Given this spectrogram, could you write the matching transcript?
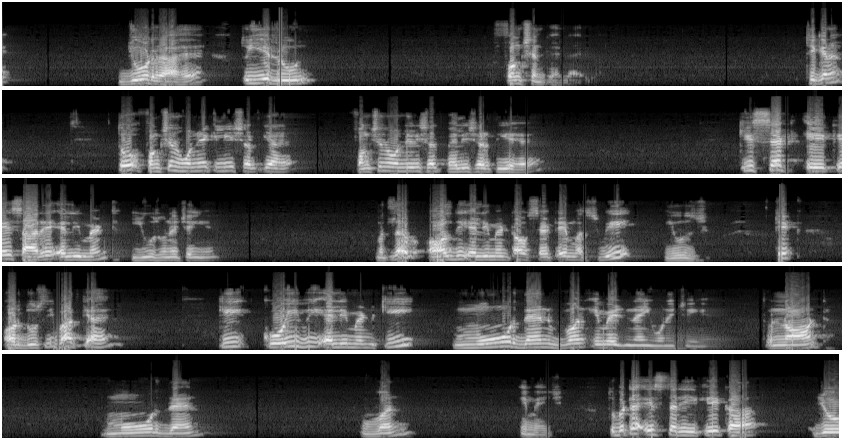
जोड़ रहा है तो ये रूल फ़ंक्शन कहलाएगा। ठीक है ना? तो फ़ंक्शन होने के लिए शर्त क्या है? फ़ंक्शन होने की शर्त, पहली शर्त यह है कि सेट ए के सारे एलिमेंट यूज़ होने चाहिए। मतलब all the element of set A must be use ठीक? और दूसरी बात क्या है? कि कोई भी एलिमेंट की मोर देन वन इमेज नहीं होनी चाहिए। तो not more than one image तो बेटा इस तरीके का जो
